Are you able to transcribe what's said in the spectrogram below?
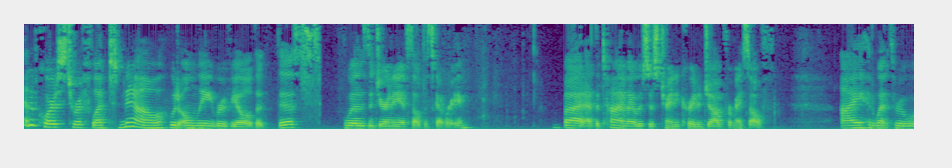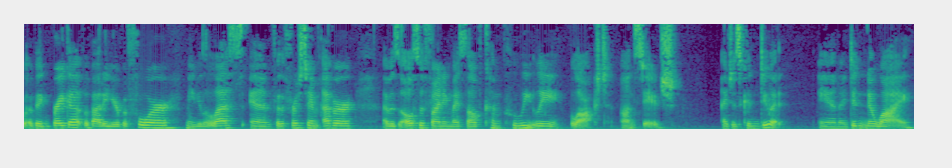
And of course, to reflect now would only reveal that this was a journey of self discovery. But at the time, I was just trying to create a job for myself. I had went through a big breakup about a year before, maybe a little less, and for the first time ever, I was also finding myself completely blocked on stage. I just couldn't do it and I didn't know why.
